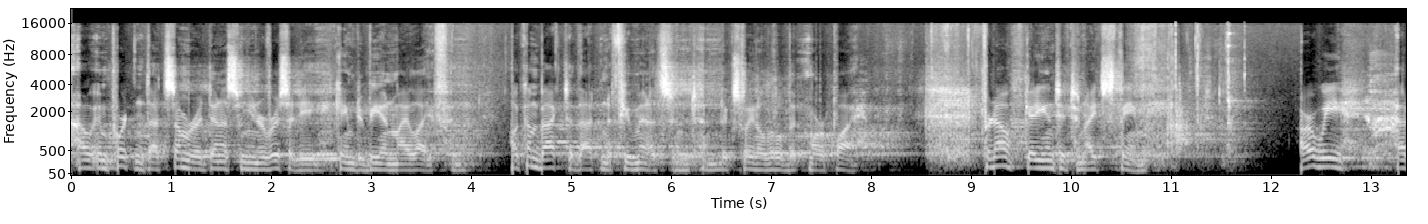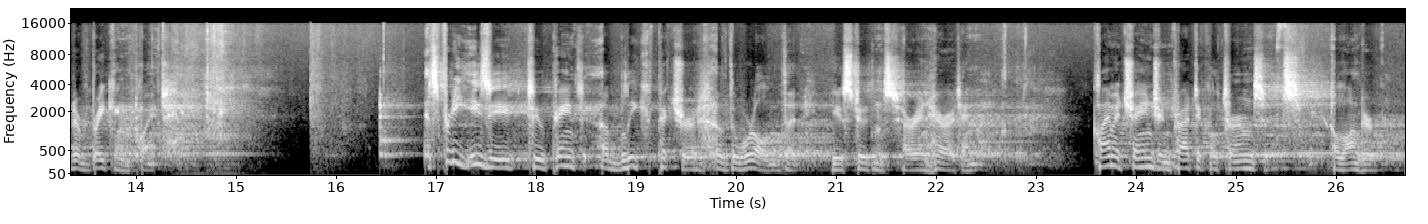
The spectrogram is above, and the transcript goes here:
how important that summer at Denison University came to be in my life. And I'll come back to that in a few minutes and, and explain a little bit more why. For now, getting into tonight's theme. Are we at a breaking point? It's pretty easy to paint a bleak picture of the world that you students are inheriting. Climate change, in practical terms, it's no longer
